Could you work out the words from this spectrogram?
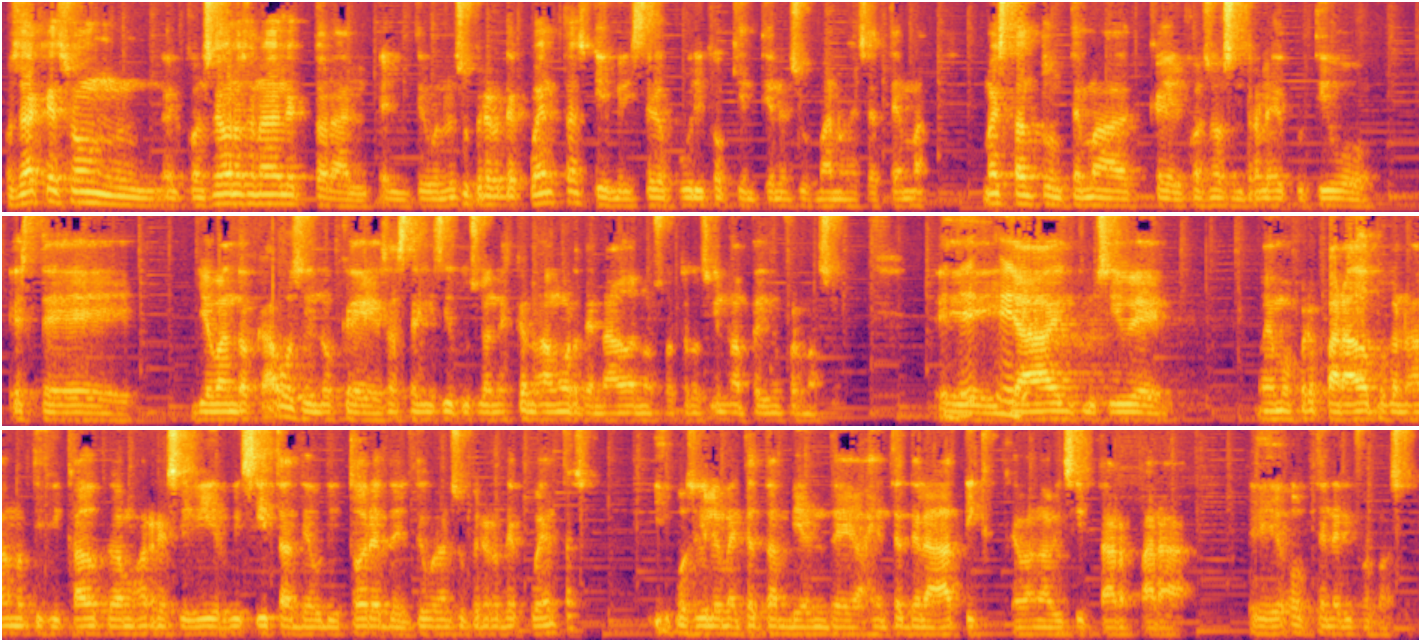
O sea que son el Consejo Nacional Electoral, el Tribunal Superior de Cuentas y el Ministerio Público quien tiene en sus manos ese tema. No es tanto un tema que el Consejo Central Ejecutivo esté llevando a cabo, sino que esas tres instituciones que nos han ordenado a nosotros y nos han pedido información. Eh, ya inclusive nos hemos preparado porque nos han notificado que vamos a recibir visitas de auditores del Tribunal Superior de Cuentas y posiblemente también de agentes de la ATIC que van a visitar para eh, obtener información.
